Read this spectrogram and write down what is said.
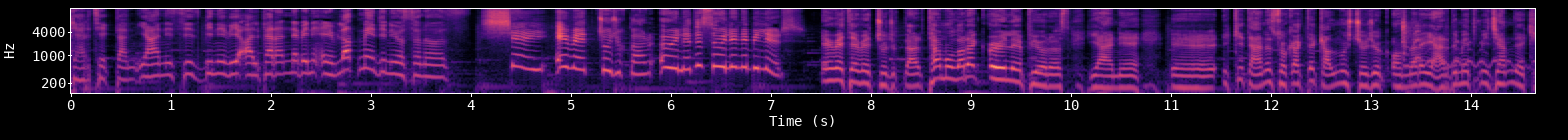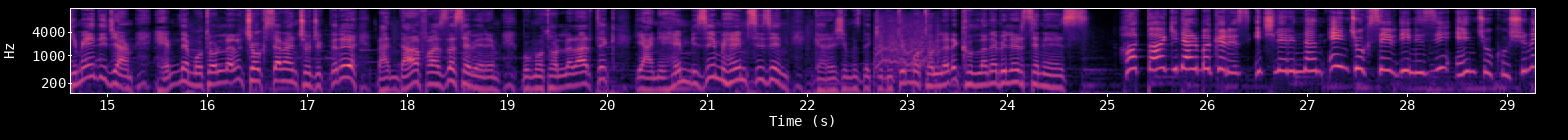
Gerçekten yani siz bir nevi Alperen'le beni evlat mı ediniyorsunuz? Şey evet çocuklar öyle de söylenebilir. Evet evet çocuklar tam olarak öyle yapıyoruz. Yani eee, iki tane sokakta kalmış çocuk onlara yardım etmeyeceğim de kime edeceğim? Hem de motorları çok seven çocukları ben daha fazla severim. Bu motorlar artık yani hem bizim hem sizin. Garajımızdaki bütün motorları kullanabilirsiniz. Hatta gider bakarız içlerinden en çok sevdiğinizi en çok hoşuna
